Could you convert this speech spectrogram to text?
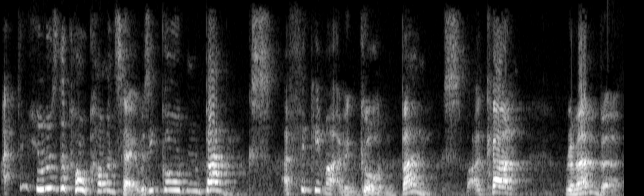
I think, who was the co-commentator? Was it Gordon Banks? I think it might have been Gordon Banks, but I can't remember.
